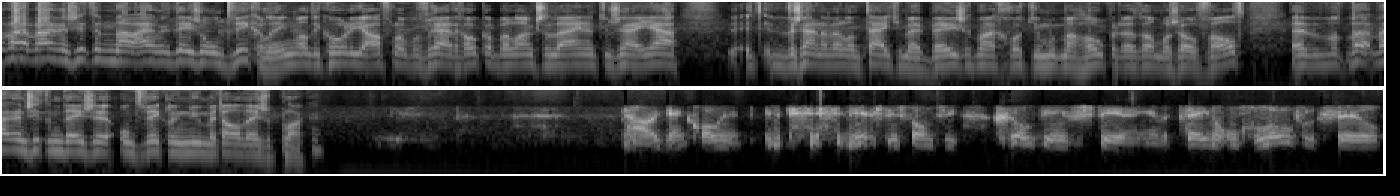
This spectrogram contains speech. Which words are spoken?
waar, waar zit hem nou eigenlijk deze ontwikkeling? Want ik hoorde je afgelopen vrijdag ook al bij langs de lijn. En toen zei je, ja, het- we zijn er wel een tijdje mee bezig. Maar god, je moet maar hopen dat het allemaal zo valt. Eh, wa- wa- waarin zit hem deze ontwikkeling nu met al deze plakken? Nou, ik denk gewoon in, eerste instantie grote investeringen. We trainen ongelooflijk veel.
